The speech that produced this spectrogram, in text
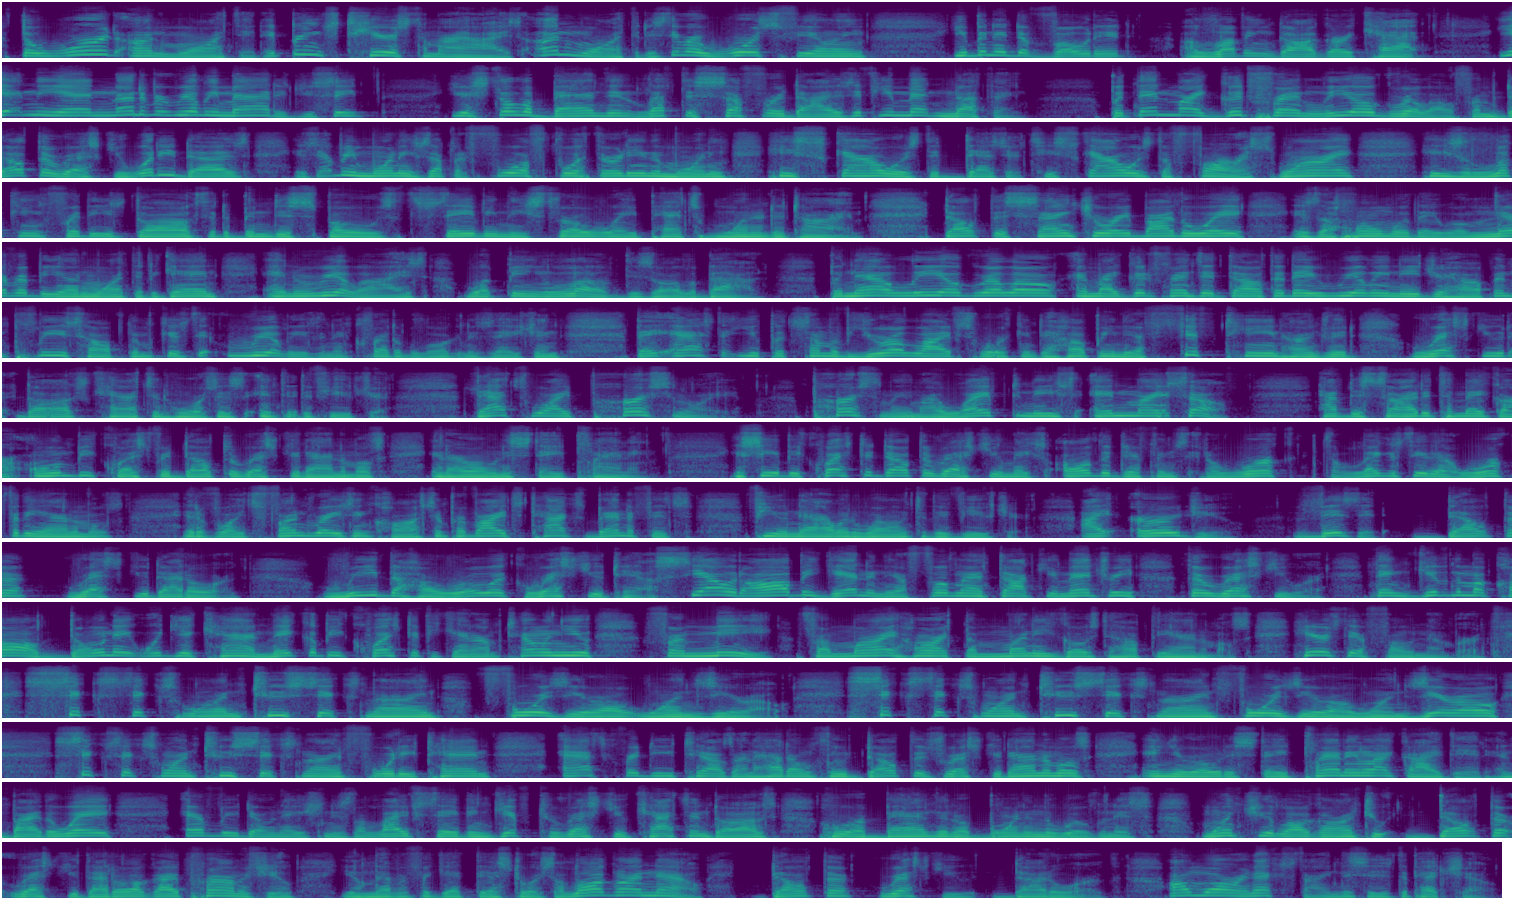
the word unwanted, it brings tears to my eyes. Unwanted. Is there a worse feeling? You've been a devoted, a loving dog or cat, yet in the end, none of it really mattered. You see, you're still abandoned, left to suffer or die as if you meant nothing. But then my good friend Leo Grillo from Delta Rescue, what he does is every morning he's up at 4, 4.30 in the morning. He scours the deserts. He scours the forests. Why? He's looking for these dogs that have been disposed, saving these throwaway pets one at a time. Delta Sanctuary, by the way, is a home where they will never be unwanted again and realize what being loved is all about. But now Leo Grillo and my good friends at Delta, they really need your help, and please help them because it really is an incredible organization. They ask that you put some of your life's work into helping their 1,500 rescued dogs, cats, and horses into the future. That's why personally, personally, my wife Denise and myself have decided to make our own bequest for Delta rescued animals in our own estate planning. You see, a bequest to Delta Rescue makes all the difference. It'll work. It's a legacy that'll work for the animals. It avoids fundraising costs and provides tax benefits for you now and well into the future. I urge you, visit deltarescue.org. Read the heroic rescue tale. See how it all began in their full length documentary, The Rescuer. Then give them a call. Donate what you can. Make a bequest if you can. I'm telling you, from me, from my heart, the money goes to help the animals. Here's their phone number 661 269 4010. 661 269 4010. 661 269 4010. Ask for details on how to include Delta's rescued animals in your estate planning, like I did. And by the way, every donation is a life saving gift to rescue cats and dogs who are abandoned or born in the wilderness. Once you log on to deltarescue.org, I promise you, you'll never forget their story. So log on now, deltarescue.org. I'm Warren Eckstein. This is The Pet Show.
